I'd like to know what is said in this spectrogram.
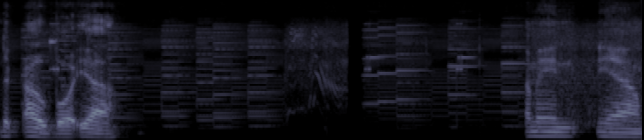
the oh boy, yeah. I mean, yeah.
